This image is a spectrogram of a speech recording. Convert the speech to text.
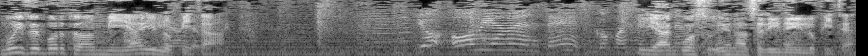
Mój wybór to Mija i Lupita. Yo obviamente escojo a Ja głosuję na Celinę i Lupitę.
